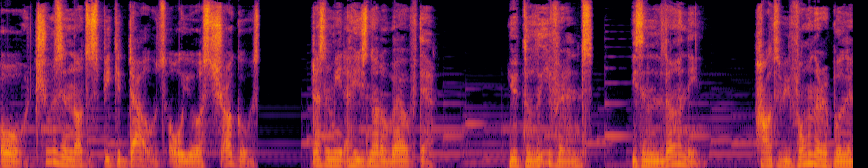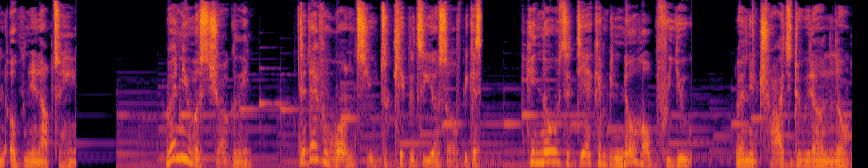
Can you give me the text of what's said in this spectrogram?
or choosing not to speak it out or your struggles doesn't mean that He's not aware of them. Your deliverance is in learning how to be vulnerable and opening up to Him. When you were struggling, the devil wants you to keep it to yourself because he knows that there can be no hope for you when you try to do it all alone.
